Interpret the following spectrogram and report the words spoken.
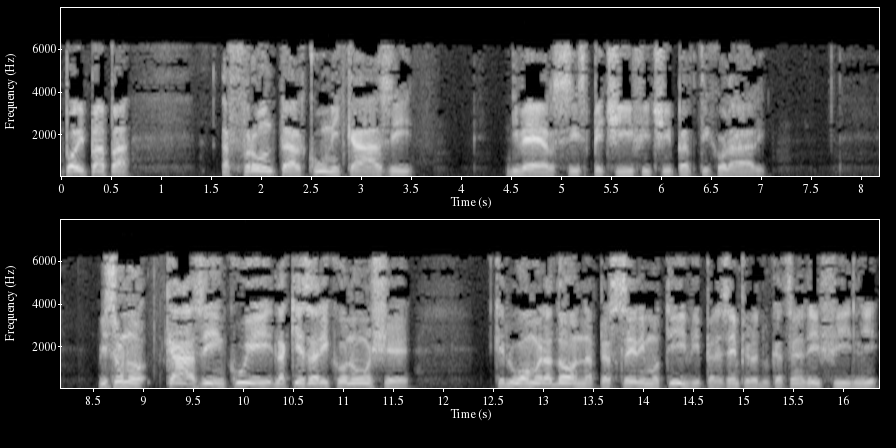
Poi il Papa affronta alcuni casi diversi, specifici, particolari Vi sono casi in cui la Chiesa riconosce che l'uomo e la donna, per seri motivi, per esempio l'educazione dei figli,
